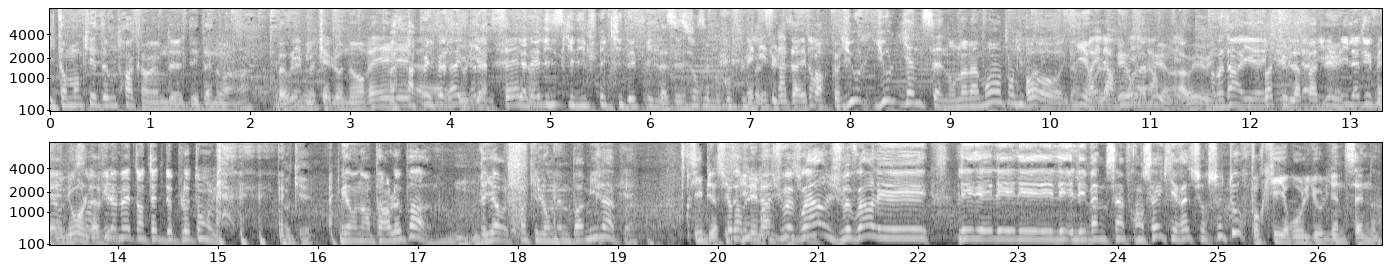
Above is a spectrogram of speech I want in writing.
Il t'en manquait deux ou trois quand même de- des Danois. hein. Bah oui, Michael Honoré, Ah oui, là, il y a- Janssen. Il y a la liste qui, défile là, c'est sûr, c'est beaucoup plus Mais facile. les Tu les avais pas reconnus Janssen, on en a moins entendu parler. Oh, si, on l'a a vu, on l'a il a vu. Ah oui, oui. Ah bah, il- Toi, tu l'as pas il- vu, Il a dû mais faire nous, on 800 l'a vu. km en tête de peloton, lui. Ok. Mais on n'en parle pas. D'ailleurs, je crois qu'ils l'ont même pas mis là. Quoi. Si, bien sûr mais est là. je veux voir, je veux voir les, les, les, les, les, les 25 Français qui restent sur ce tour. Pour qui il roule, Jules Janssen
